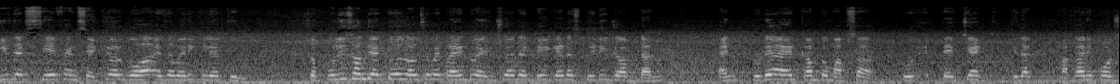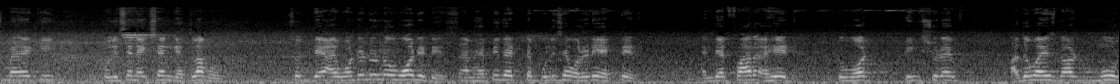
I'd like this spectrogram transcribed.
give that safe and secure Goa is a very clear thing so police on their toes also were trying to ensure that they get a speedy job done. And today I had come to Mapsa to take check कित्याक म्हाका रिपोर्ट्स मेळ्ळे की पुलिसेन एक्शन घेतला म्हणून. So they I wanted to know what it is I am happy that the police have already acted and they are far ahead to what things should have otherwise not mood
